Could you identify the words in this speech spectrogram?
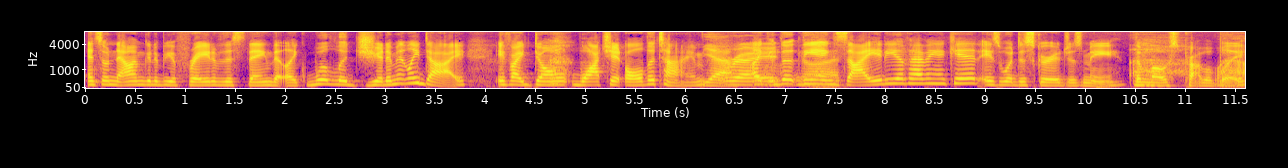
And so now I'm going to be afraid of this thing that like will legitimately die if I don't watch it all the time. Yeah. Right. Like the, the anxiety of having a kid is what discourages me the most probably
